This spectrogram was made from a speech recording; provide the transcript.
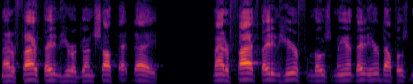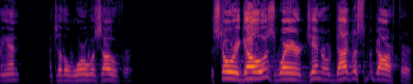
matter of fact, they didn't hear a gunshot that day. Matter of fact, they didn't hear from those men. They didn't hear about those men until the war was over. The story goes where General Douglas MacArthur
